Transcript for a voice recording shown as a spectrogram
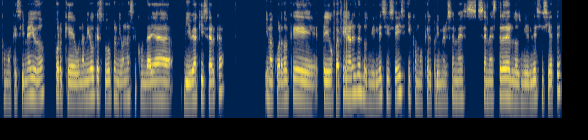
como que sí me ayudó, porque un amigo que estuvo conmigo en la secundaria vive aquí cerca. Y me acuerdo que, te digo, fue a finales del 2016 y como que el primer semestre del 2017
